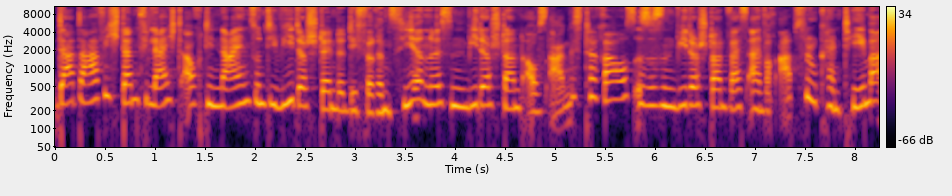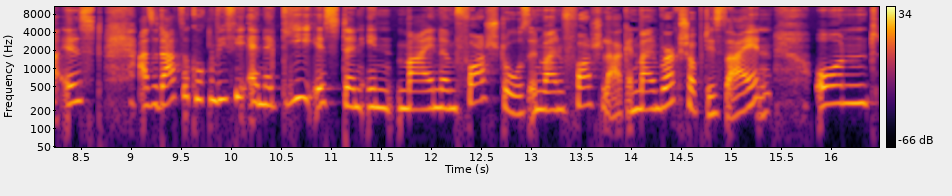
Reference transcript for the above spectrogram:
da darf ich dann vielleicht auch die Neins und die Widerstände differenzieren. Ist ein Widerstand aus Angst heraus? Ist es ein Widerstand, weil es einfach absolut kein Thema ist? Also da zu gucken, wie viel Energie ist denn in meinem Vorstoß, in meinem Vorschlag, in meinem Workshop-Design und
